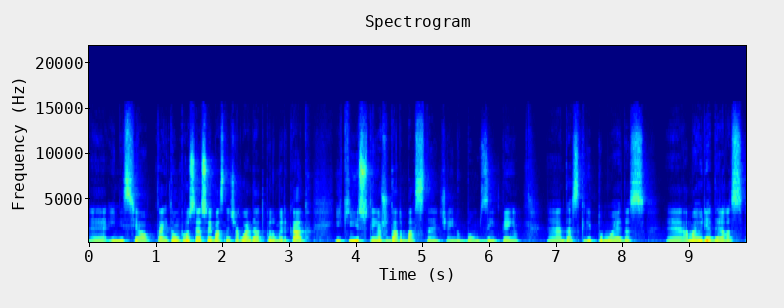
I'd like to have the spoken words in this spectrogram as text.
é, inicial. Tá? Então, um processo aí bastante aguardado pelo mercado e que isso tem ajudado bastante aí no bom desempenho é, das criptomoedas, é, a maioria delas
